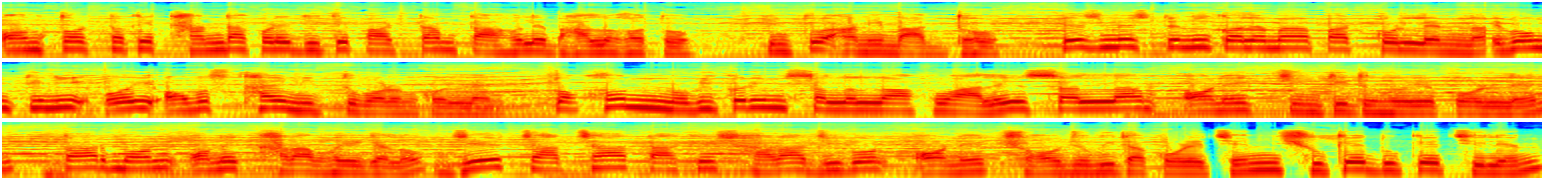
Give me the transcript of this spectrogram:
অন্তরটাকে ঠান্ডা করে দিতে পারতাম তাহলে ভালো হতো, কিন্তু আমি বাধ্য। শেষমেশ তিনি কলেমা পাঠ করলেন না এবং তিনি ওই অবস্থায় মৃত্যুবরণ করলেন। তখন নবী করিম সাল্লাহ আলাইসাল্লাম অনেক চিন্তিত হয়ে পড়লেন। তার মন অনেক খারাপ হয়ে গেল। যে চাচা তাকে সারা জীবন অনেক সহযোগিতা করেছেন, সুখে দুঃখে ছিলেন,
